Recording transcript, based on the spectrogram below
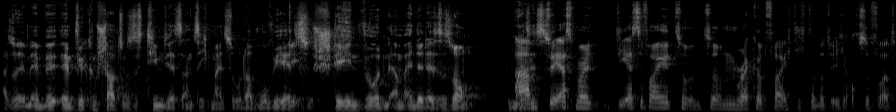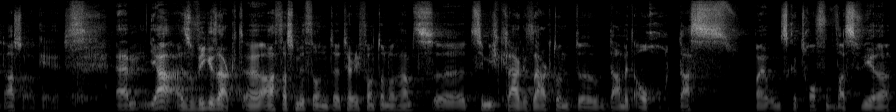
Also im, im Entwicklungsstatus des Teams jetzt an sich meinst du, oder wo wir jetzt stehen würden am Ende der Saison? Du um, ähm, zuerst mal die erste Frage zu, zum Rekord frage ich dich dann natürlich auch sofort. Achso, okay. Ähm, ja, also wie gesagt, äh, Arthur Smith und äh, Terry Fontenot haben es äh, ziemlich klar gesagt und äh, damit auch das bei uns getroffen, was wir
